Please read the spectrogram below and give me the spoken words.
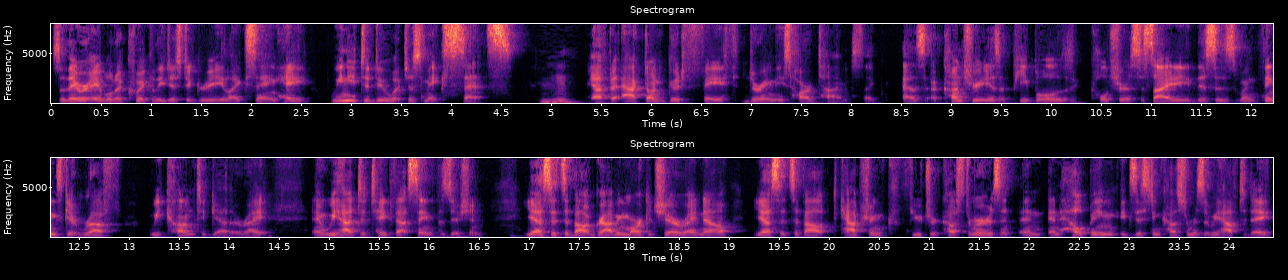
So they were able to quickly just agree, like saying, hey, we need to do what just makes sense. Mm-hmm. We have to act on good faith during these hard times. Like as a country, as a people, as a culture, a society, this is when things get rough, we come together, right? And we had to take that same position. Yes, it's about grabbing market share right now. Yes, it's about capturing future customers and, and, and helping existing customers that we have today.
